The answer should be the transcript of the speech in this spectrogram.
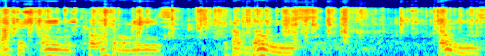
Doctor Strange collectible minis. They're called Domez. Domez.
